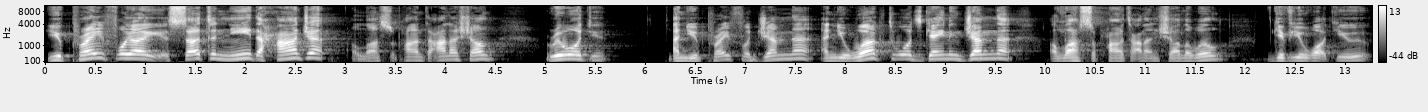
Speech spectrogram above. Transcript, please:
you pray for a certain need, a haja, Allah subhanahu wa ta'ala shall reward you. And you pray for Jannah and you work towards gaining Jannah, Allah subhanahu wa ta'ala inshallah will give you what you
